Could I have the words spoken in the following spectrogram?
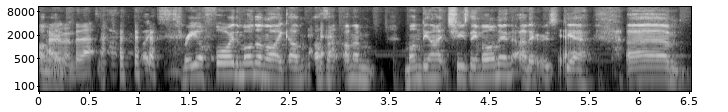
On I like, remember that. like three or four in the morning, like on, on, a Monday night, Tuesday morning, and it was yeah, yeah. Um,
